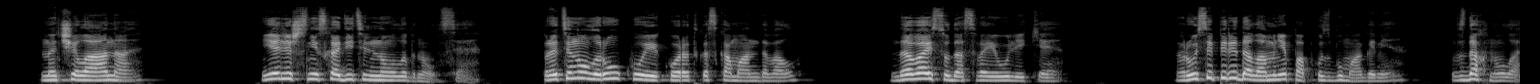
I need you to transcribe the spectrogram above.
— начала она. Я лишь снисходительно улыбнулся. Протянул руку и коротко скомандовал. «Давай сюда свои улики». Руся передала мне папку с бумагами. Вздохнула.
